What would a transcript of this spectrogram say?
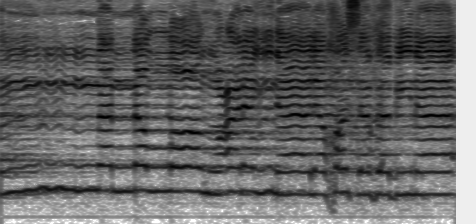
أن الله علينا لخسف بنا.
